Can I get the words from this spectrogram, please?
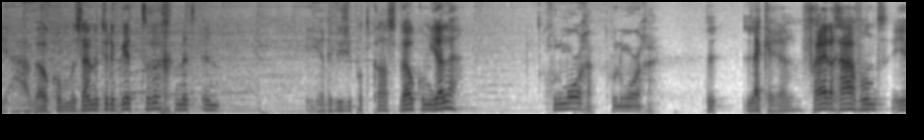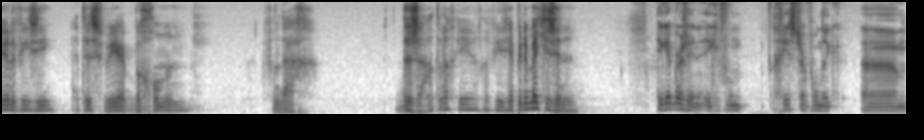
Ja, welkom. We zijn natuurlijk weer terug met een Eredivisie podcast. Welkom Jelle. Goedemorgen, goedemorgen. Lekker hè? Vrijdagavond, Eredivisie. Het is weer begonnen. Vandaag de zaterdag Eredivisie. Heb je er een beetje zin in? Ik heb er zin in. Ik vond, gisteren vond ik ehm,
